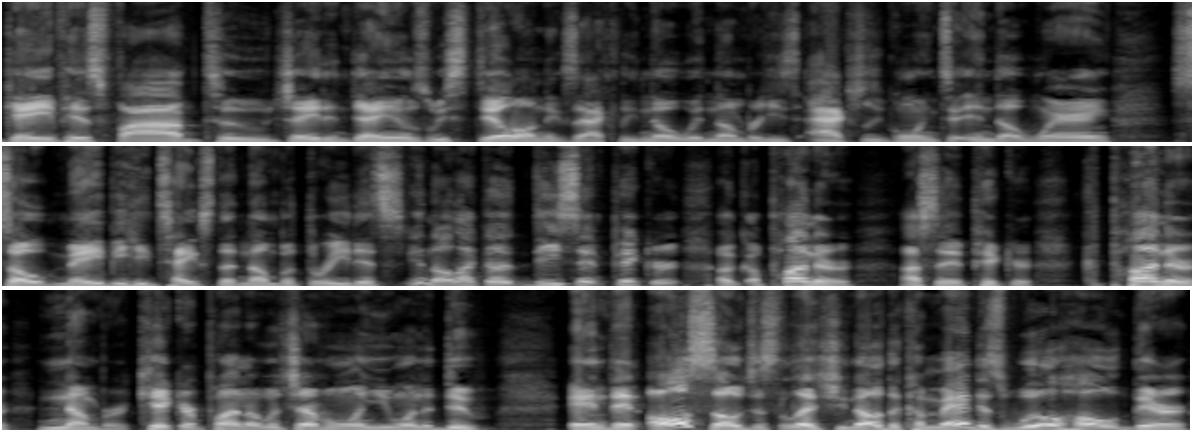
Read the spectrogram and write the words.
gave his five to Jayden Daniels. We still don't exactly know what number he's actually going to end up wearing. So maybe he takes the number three that's, you know, like a decent picker, a, a punter. I said picker, punter number, kicker, punter, whichever one you want to do. And then also, just to let you know, the commanders will hold their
